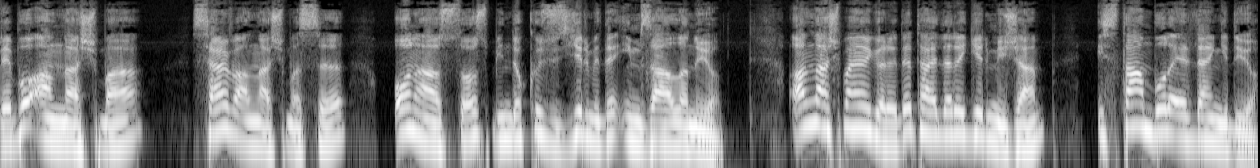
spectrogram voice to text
ve bu anlaşma Serv Anlaşması 10 Ağustos 1920'de imzalanıyor. Anlaşmaya göre detaylara girmeyeceğim. İstanbul elden gidiyor.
